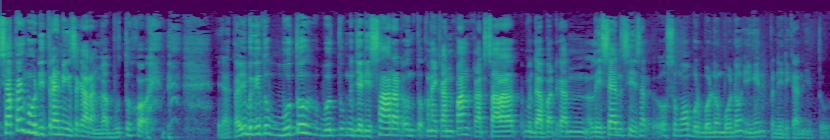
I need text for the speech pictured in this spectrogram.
Siapa yang mau di training sekarang? Nggak butuh kok. ya tapi begitu butuh butuh menjadi syarat untuk kenaikan pangkat syarat mendapatkan lisensi oh, semua berbondong-bondong ingin pendidikan itu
